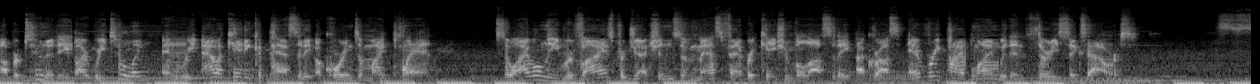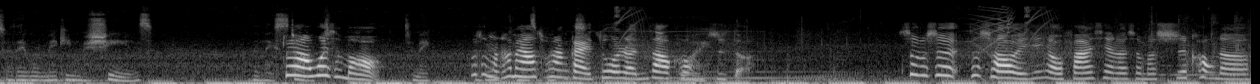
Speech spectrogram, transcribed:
opportunity by retooling and reallocating capacity according to my plan. So I will need revised projections of mass fabrication velocity across every pipeline within 36 hours. makingmachines 对啊为什么为什么他们要突然改做人造控制的。是不是这时候已经有发现了什么失控的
